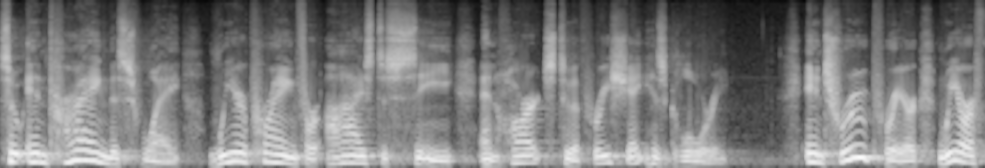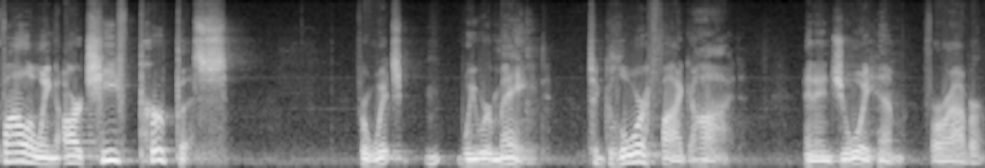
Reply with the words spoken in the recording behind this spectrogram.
So, in praying this way, we are praying for eyes to see and hearts to appreciate his glory. In true prayer, we are following our chief purpose for which we were made to glorify God and enjoy him forever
